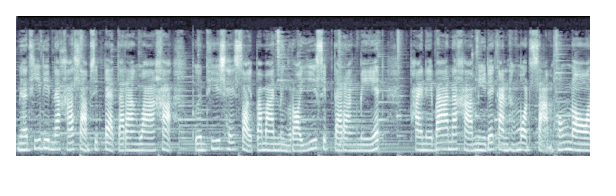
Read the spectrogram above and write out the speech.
เนื้อที่ดินนะคะ 38 ตารางวาค่ะ พื้นที่ใช้สอยประมาณ 120 ตารางเมตร ภายในบ้านนะคะมีด้วยกันทั้งหมด 3 ห้องนอน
